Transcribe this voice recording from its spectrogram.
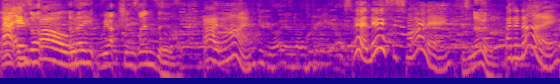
That is bold. Are they reactions lenses? I don't know. Look, Lewis is smiling. Does he know them? I don't know.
